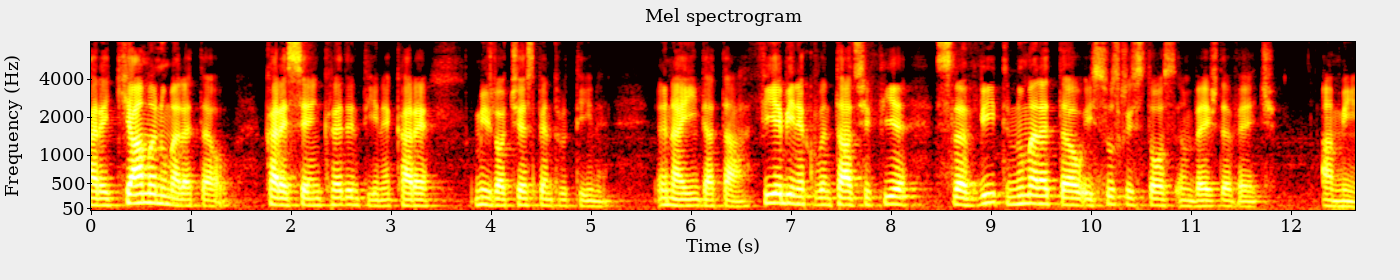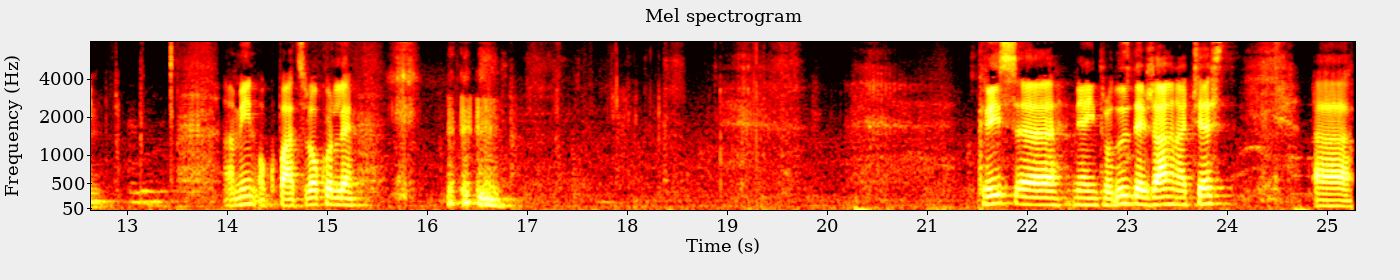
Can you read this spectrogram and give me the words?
care cheamă numele tău, care se încrede în tine, care mijlocesc pentru tine înaintea ta. Fie binecuvântat și fie slăvit numele tău, Isus Hristos, în veci de veci. Amin. Amin. Ocupați locurile. Chris eh, ne-a introdus deja în acest uh,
